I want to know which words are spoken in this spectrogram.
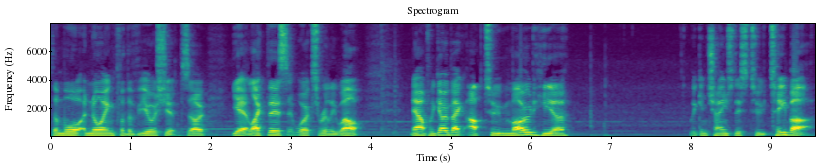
the more annoying for the viewership. So yeah, like this, it works really well. Now, if we go back up to mode here, we can change this to T-bar,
